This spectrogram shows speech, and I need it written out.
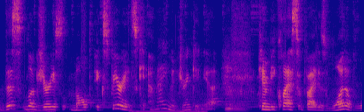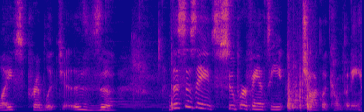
This luxurious malt experience, can, I'm not even drinking yet, mm-hmm. can be classified as one of life's privileges. This is a super fancy chocolate company.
